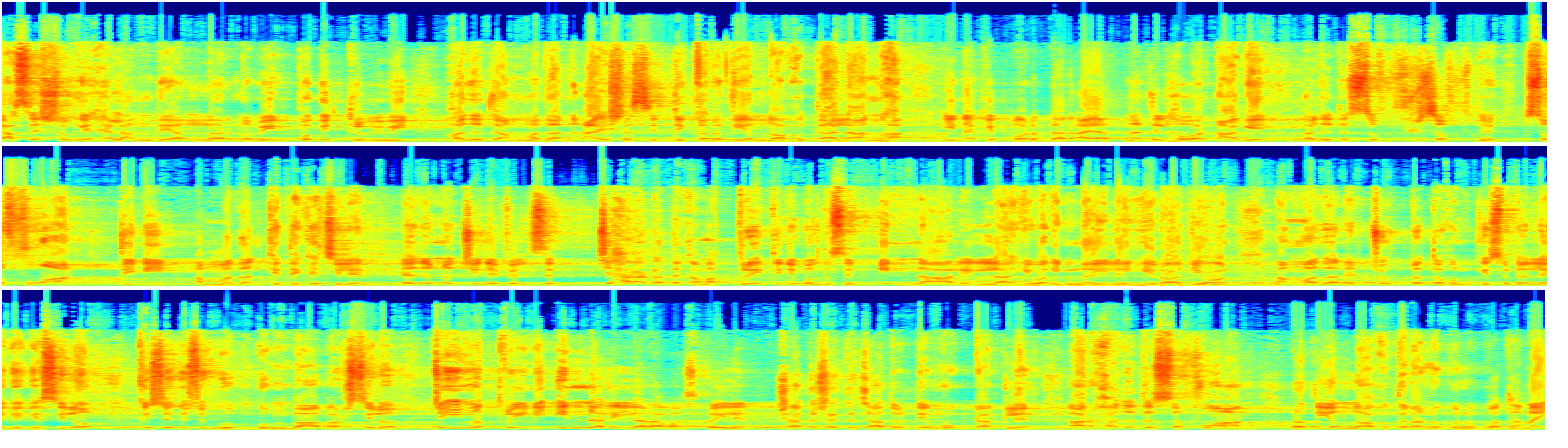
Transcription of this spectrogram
গাছের সঙ্গে হেলান দিয়ে আল্লাহর নবীর পবিত্র বিবি হজরত আম্মাদান আয়েশা সিদ্দিকা রতি আল্লাহ তাল আনহা, ইনাকে পর্দার আয়াত নাজিল হওয়ার আগে হজরত সফওয়ান তিনি আম্মাদানকে দেখেছিলেন, এজন্য চিনে ফেলছেন। চেহারাটা দেখা মাত্রই তিনি বলতেছেন, ইন্না আলিল্লাহি ওয়া ইন্না ইলাইহি রাজিউন। আম্মাদানের চোখটা তখন কিছুটা লেগে গেছিল, কিছু কিছু ঘুম ঘুম ভাব আসছিল। যেই মাত্র ইনি ইন্না আলিল্লাহর আওয়াজ পাইলেন, সাথে সাথে চাদর দিয়ে মুখ ডাকলেন আর হজরত সফওয়ান রদি আল্লাহ তালানু কোনো কথা নাই,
